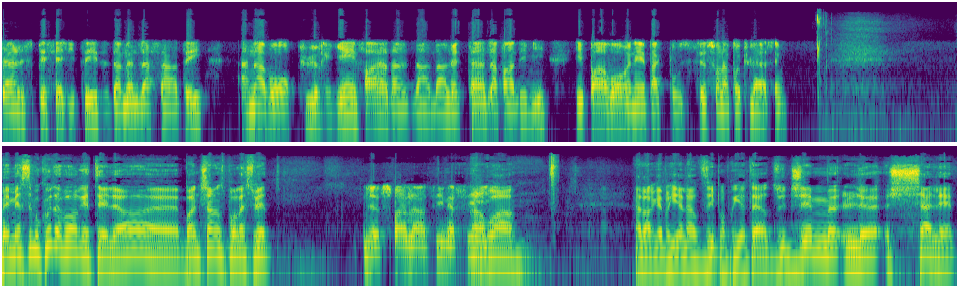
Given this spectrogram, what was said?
seules spécialités du domaine de la santé à n'avoir pu rien faire dans, le temps de la pandémie et pas avoir un impact positif sur la population. Mais merci beaucoup d'avoir été là. Euh, bonne chance pour la suite. Vous êtes super gentil. Merci. Au revoir. Alors, Gabriel Hardy, propriétaire du gym Le Chalet.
